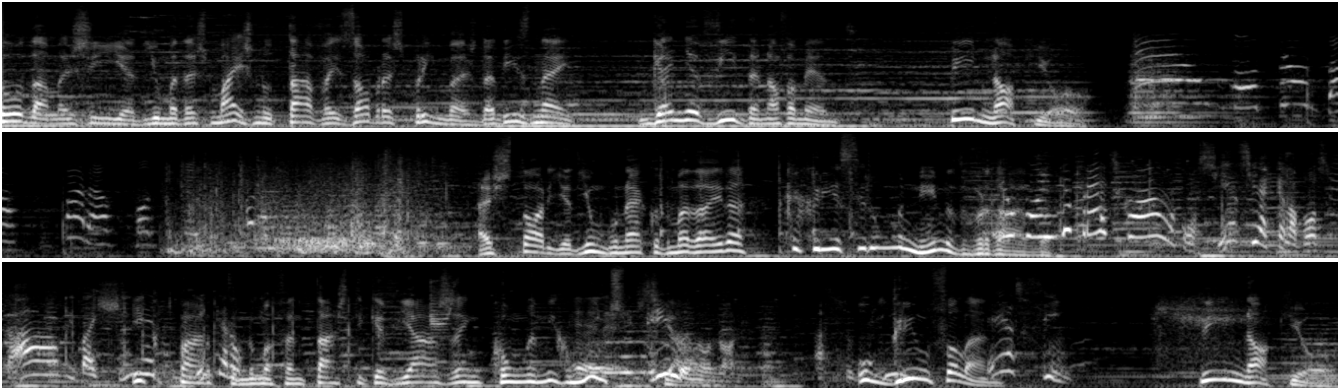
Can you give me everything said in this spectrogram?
Toda a magia de uma das mais notáveis obras-primas da Disney ganha vida novamente. Pinóquio. A história de um boneco de madeira que queria ser um menino de verdade. Consciência é aquela voz calma e baixinha. e que parte numa fantástica viagem com um amigo muito É, Grilo no especial. O. Grilo Falante. É assim. Pinóquio.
